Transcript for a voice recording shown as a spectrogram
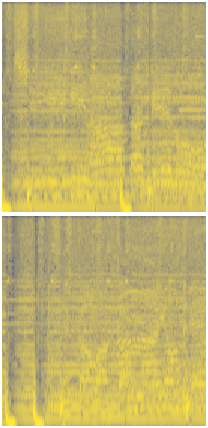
不思議なんだけどなぜかわかんないよ。でも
